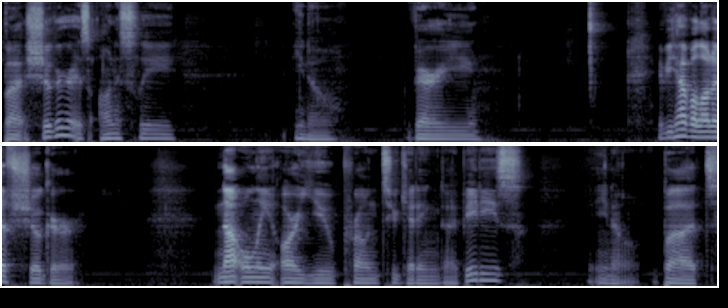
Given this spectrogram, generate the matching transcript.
but sugar is honestly you know very if you have a lot of sugar not only are you prone to getting diabetes you know but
